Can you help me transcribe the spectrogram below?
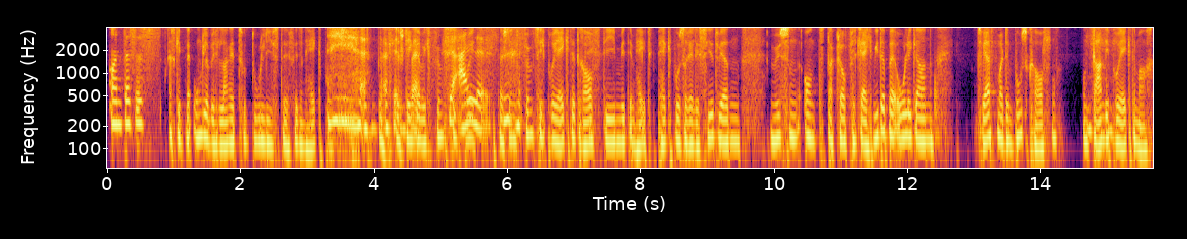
Und das ist. Es gibt eine unglaublich lange To-Do-Liste für den Hackbus. ja, da, da stehen, glaube ich, 50, für alles. da stehen 50 Projekte drauf, die mit dem Hackbus realisiert werden müssen. Und da klopfe ich gleich wieder bei Oligan. Zuerst mal den Bus kaufen und dann die Projekte machen.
